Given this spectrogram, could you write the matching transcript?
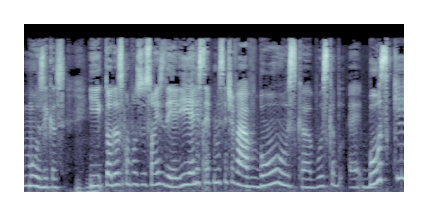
músicas, uhum. e todas as composições dele. E ele sempre me incentivava, busca, busca, é, busque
